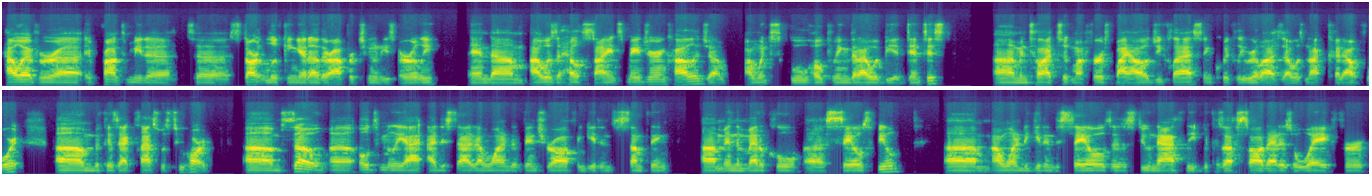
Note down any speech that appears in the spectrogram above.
However, uh, it prompted me to to start looking at other opportunities early. And um, I was a health science major in college. I, I went to school hoping that I would be a dentist um, until I took my first biology class and quickly realized I was not cut out for it um, because that class was too hard. Um, so uh, ultimately, I, I, decided I wanted to venture off and get into something um, in the medical uh, sales field. Um, I wanted to get into sales as a student athlete because I saw that as a way for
